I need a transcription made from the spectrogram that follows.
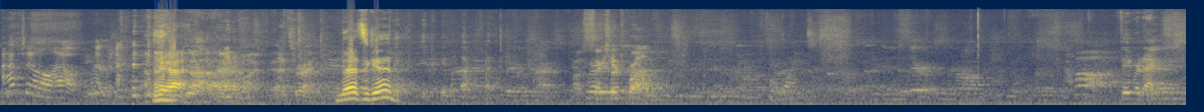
Act it all out. Yeah. That's right. That's good. Where are you from? Favorite actress?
